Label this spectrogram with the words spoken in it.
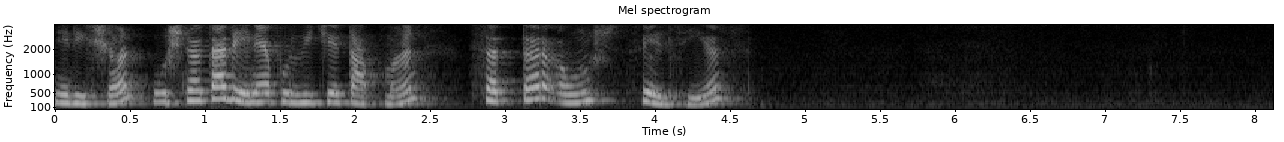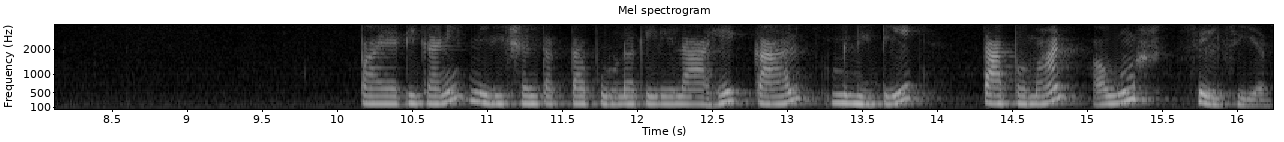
निरीक्षण उष्णता देण्यापूर्वीचे तापमान सत्तर अंश सेल्सिअस. पाया ठिकाणी निरीक्षण तक्ता पूर्ण केलेला आहे. काल मिनिटे तापमान अंश सेल्सिअस.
